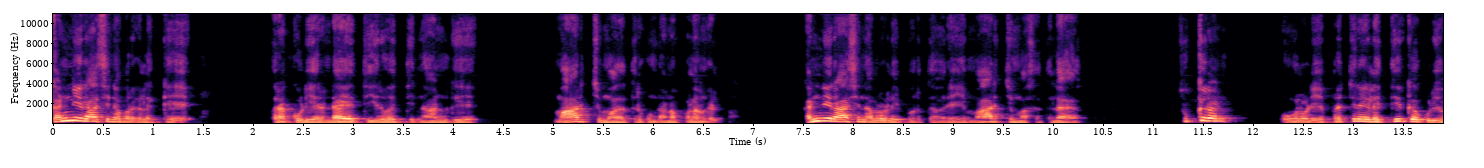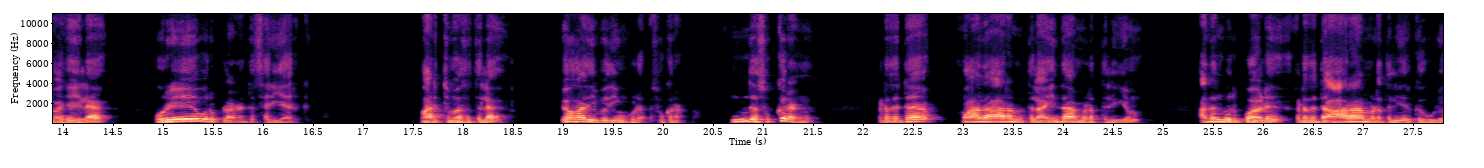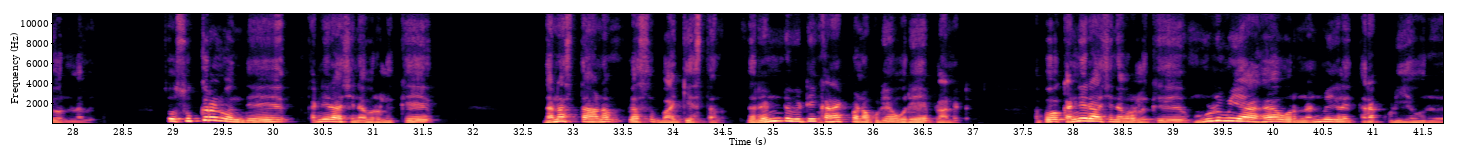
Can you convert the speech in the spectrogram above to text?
கன்னி ராசி நபர்களுக்கு வரக்கூடிய ரெண்டாயிரத்தி இருபத்தி நான்கு மார்ச் மாதத்திற்கு உண்டான பலன்கள். கன்னி ராசி நபர்களை பொறுத்தவரை மார்ச் மாதத்தில் சுக்கிரன் உங்களுடைய பிரச்சனைகளை தீர்க்கக்கூடிய வகையில் ஒரே ஒரு பிளானட்டு சரியாக இருக்குது மார்ச் மாதத்தில் யோகாதிபதியும் கூட சுக்கிரன். இந்த சுக்கிரன் கிட்டத்தட்ட மாத ஆரம்பத்தில் ஐந்தாம் இடத்துலையும் அதன் பிற்பாடு கிட்டத்தட்ட ஆறாம் இடத்துலையும் இருக்கக்கூடிய ஒரு நிலைமை. ஸோ சுக்கிரன் வந்து கன்னிராசி நபர்களுக்கு தனஸ்தானம் ப்ளஸ் பாக்கியஸ்தானம். இந்த ரெண்டு வீட்டையும் கனெக்ட் பண்ணக்கூடிய ஒரே பிளானட் அப்போது கன்னிராசி நபர்களுக்கு முழுமையாக ஒரு நன்மைகளை தரக்கூடிய ஒரு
